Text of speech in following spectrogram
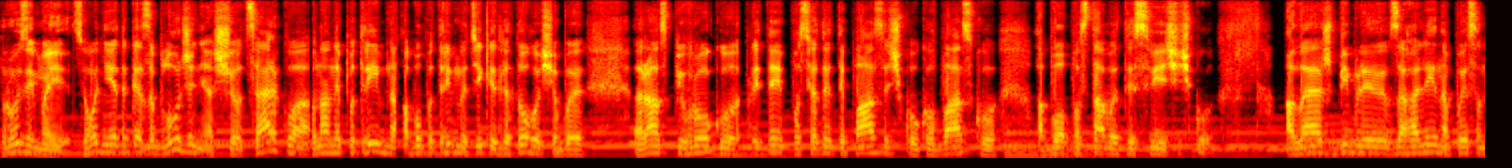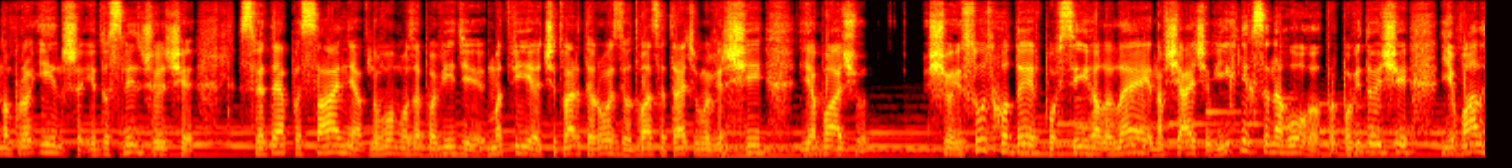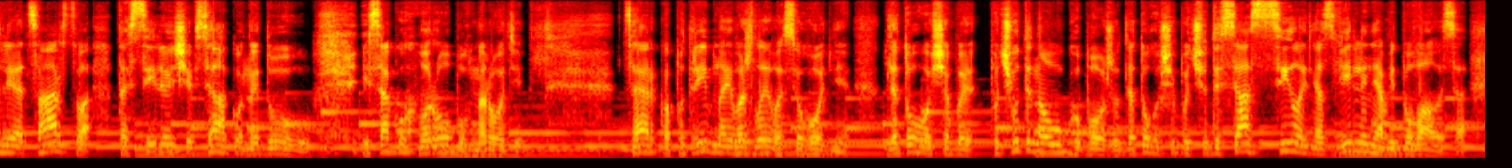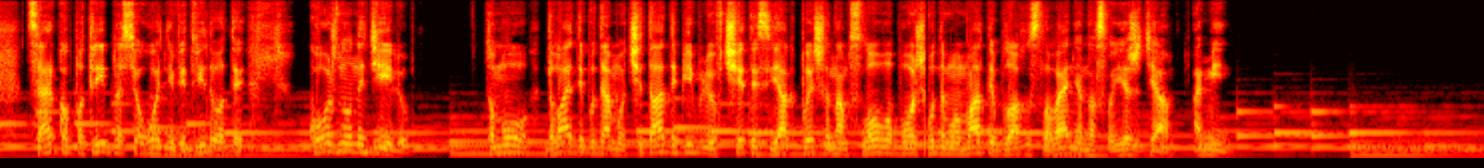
Друзі мої, сьогодні є таке заблудження, що церква вона не потрібна або потрібна тільки для того, щоб раз півроку прийти, посвятити пасочку, ковбаску або поставити свічечку. Але ж в Біблії взагалі написано про інше, і досліджуючи святе писання в новому заповіді Матвія, 4 розділ, 23 вірші, я бачу, що Ісус ходив по всій Галилеї, навчаючи в їхніх синагогах, проповідуючи Євангелія царства та зцілюючи всяку недугу і всяку хворобу в народі. Церква потрібна і важлива сьогодні для того, щоб почути науку Божу, для того, щоб чудеса зцілення, звільнення відбувалися. Церква потрібна сьогодні відвідувати кожну неділю. Тому давайте будемо читати Біблію, вчитись, як пише нам Слово Боже, будемо мати благословення на своє життя. Амінь.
